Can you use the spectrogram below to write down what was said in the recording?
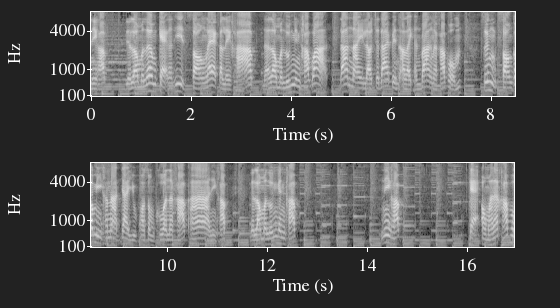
นี่ครับ เดี๋ยวเรามาเริ่มแกะกันที่ซองแรกกันเลยครับ แล้วเรามาลุ้นกันครับว่า ด้านในเราจะได้เป็นอะไรกันบ้างนะครับผม ซึ่งซองก็มีขนาดใหญ่อยู่พอสมควรนะครับ อ่านี่ครับ เดี๋ยวเรามาลุ้นกันครับ นี่ครับ แกะออกมาแล้วครับผ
